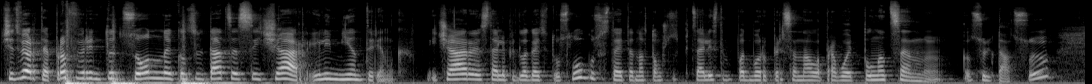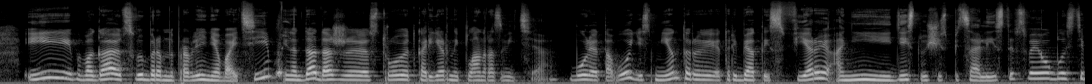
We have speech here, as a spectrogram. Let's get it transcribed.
Четвертое. Профориентационная консультация с HR или менторинг. HR стали предлагать эту услугу, состоит она в том, что специалисты по подбору персонала проводят полноценную консультацию, и помогают с выбором направления в IT, иногда даже строят карьерный план развития. Более того, есть менторы, это ребята из сферы, они действующие специалисты в своей области,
